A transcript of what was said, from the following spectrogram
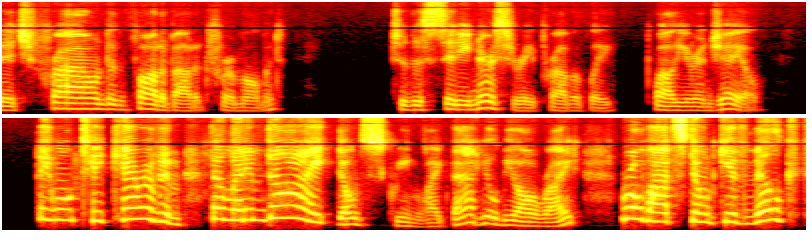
Mitch frowned and thought about it for a moment. To the city nursery, probably, while you're in jail. They won't take care of him. They'll let him die. Don't scream like that. He'll be all right. Robots don't give milk.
